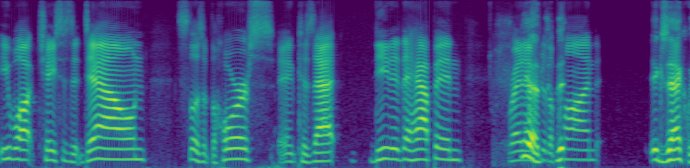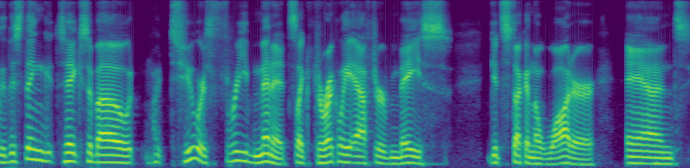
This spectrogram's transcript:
Ewok chases it down, slows up the horse, and because that needed to happen right Yeah, after the the- pond. Exactly. This thing takes about like two or three minutes, like directly after Mace gets stuck in the water, and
